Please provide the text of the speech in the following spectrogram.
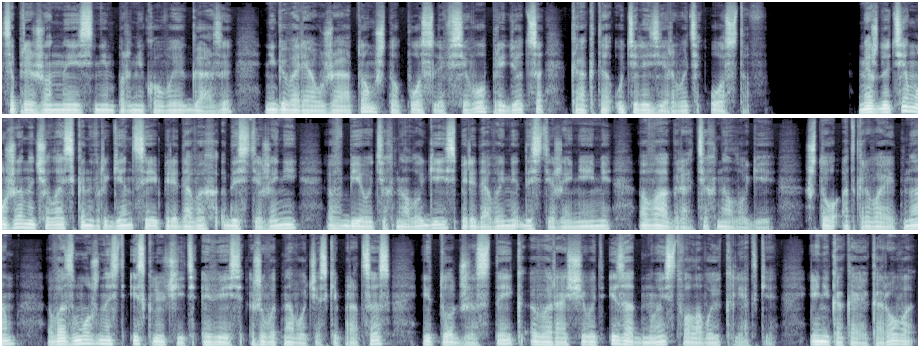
сопряженные с ним парниковые газы, не говоря уже о том, что после всего придется как-то утилизировать остов. Между тем уже началась конвергенция передовых достижений в биотехнологии с передовыми достижениями в агротехнологии, что открывает нам возможность исключить весь животноводческий процесс и тот же стейк выращивать из одной стволовой клетки, и никакая корова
